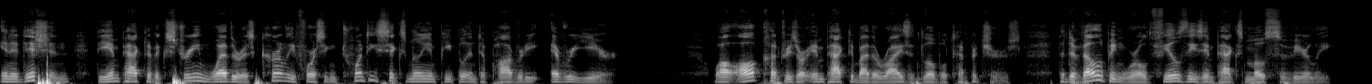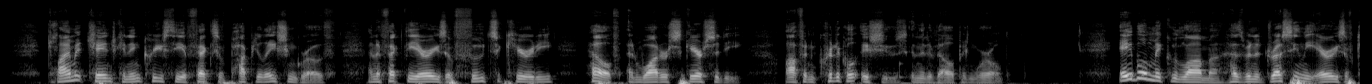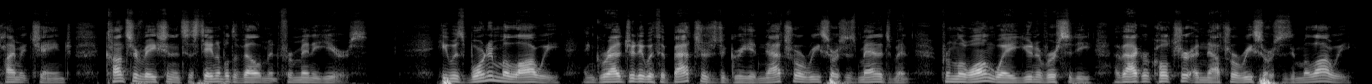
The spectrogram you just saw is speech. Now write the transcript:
In addition, the impact of extreme weather is currently forcing 26 million people into poverty every year. While all countries are impacted by the rise in global temperatures, the developing world feels these impacts most severely. Climate change can increase the effects of population growth and affect the areas of food security, health, and water scarcity, often critical issues in the developing world. Abel Mikulama has been addressing the areas of climate change, conservation, and sustainable development for many years. He was born in Malawi and graduated with a bachelor's degree in natural resources management from Lilongwe University of Agriculture and Natural Resources in Malawi.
